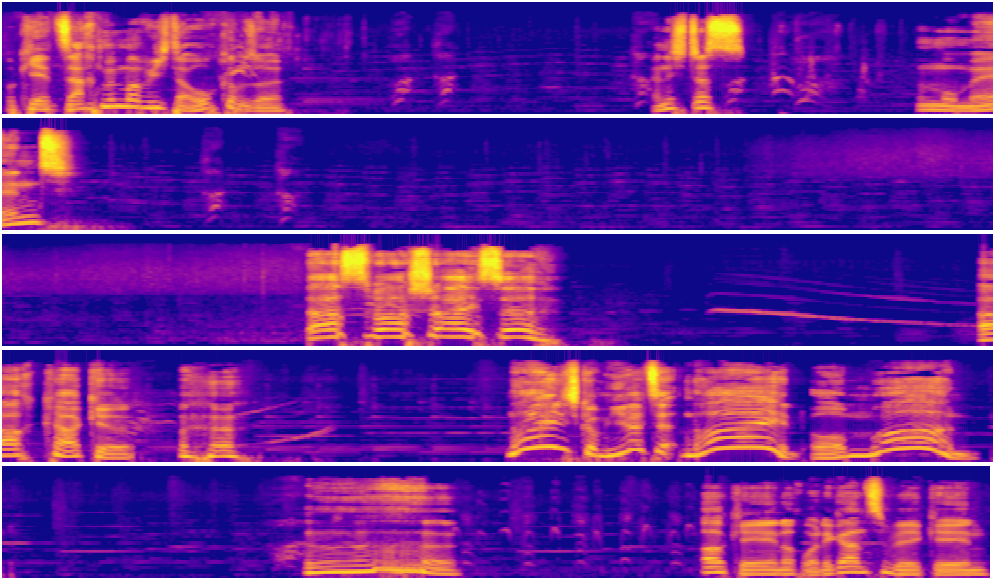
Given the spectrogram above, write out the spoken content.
Okay, jetzt sag mir mal, wie ich da hochkommen soll. Kann ich das... Moment. Das war scheiße. Ach, Kacke. Nein, ich komme hier als... Nein! Oh, Mann! Okay, nochmal den ganzen Weg gehen.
